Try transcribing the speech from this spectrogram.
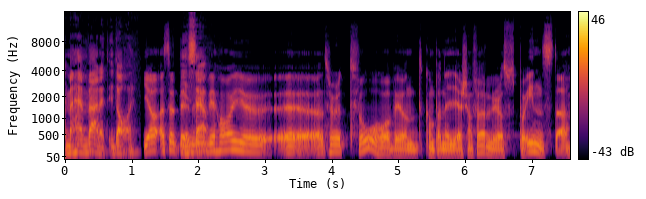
med hemvärnet idag. Ja, alltså det, vi, vi har ju, eh, jag tror det är två HV-kompanier som följer oss på Insta.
